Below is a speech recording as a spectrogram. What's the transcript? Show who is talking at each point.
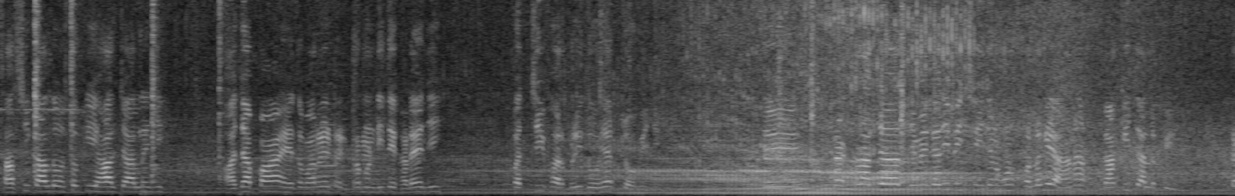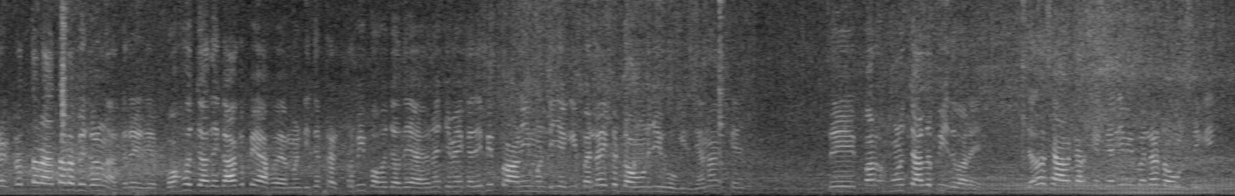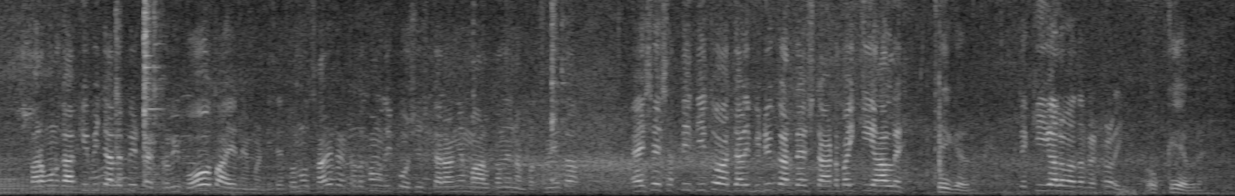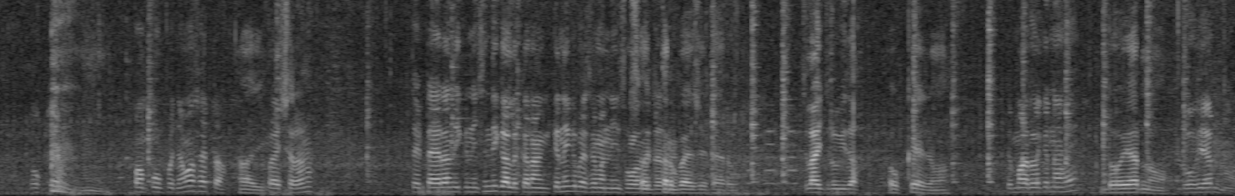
Speaker 1: ਸਤਿ ਸ਼੍ਰੀ ਅਕਾਲ ਦੋਸਤੋ, ਕੀ ਹਾਲ ਚਾਲ ਨੇ ਜੀ? ਅੱਜ ਆਪਾਂ ਐਤਵਾਰ ਵਾਲੀ ਟਰੈਕਟਰ ਮੰਡੀ ਤੇ ਖੜੇ ਹਾਂ ਜੀ 25 ਫਰਵਰੀ 2024 ਜੀ। ਤੇ ਟਰੈਕਟਰ ਅੱਜ ਜਿਵੇਂ ਕਹਿੰਦੀ ਵੀ ਸੀਜ਼ਨ ਹੁਣ ਖੁੱਲ ਗਿਆ ਹਨਾ ਗਾਹਕੀ ਚੱਲ ਪਈ। ਟਰੈਕਟਰ ਧੜਾ ਧੜ ਵਿਕਣ ਲੱਗ ਰਹੇ ਨੇ, ਬਹੁਤ ਜ਼ਿਆਦਾ ਗਾਹਕ ਪਿਆ ਹੋਇਆ ਮੰਡੀ ਤੇ, ਟਰੈਕਟਰ ਵੀ ਬਹੁਤ ਜ਼ਿਆਦਾ ਆਏ ਹੋਏ ਨੇ, ਜਿਵੇਂ ਕਹਿੰਦੀ ਵੀ ਪੁਰਾਣੀ ਮੰਡੀ ਹੈਗੀ, ਪਹਿਲਾਂ ਇੱਕ ਡਾਊਨ ਜੀ ਹੋ ਗਈ ਸੀ ਹਨਾ ਕਿ- ਤੇ ਪਰ ਹੁਣ ਚੱਲ ਪਈ ਦੁਬਾਰੇ। ਜ਼ਿਆਦਾ ਸਿਆਲ ਕਰਕੇ ਕਹਿੰਦੀ ਵੀ ਪਹਿਲਾਂ ਡਾਊਨ ਸੀਗੀ। ਪਰ ਹੁਣ ਗਾਹਕੀ ਵੀ ਚੱਲ ਪਈ ਟਰੈਕਟਰ ਵੀ ਬਹੁਤ ਆਏ ਨੇ ਮੰਡੀ ਤੇ। ਤੁਹਾਨੂੰ ਸਾਰੇ ਟਰੈਕਟਰ ਦਿਖਾਉਣ ਦੀ ਕੋਸ਼ਿਸ਼ ਕਰਾਂਗੇ ਮਾਲਕਾਂ ਦੇ ਨੰਬਰ ਸਮੇਤ। ਐਸੇ 36 30 ਤੋਂ ਅੱਜ ਵਾਲੀ ਵੀਡੀਓ ਕਰਦੇ ਆ ਸਟਾਰਟ। ਬਾਈ ਕੀ ਹਾਲ ਨੇ?
Speaker 2: ਠੀਕ ਹੈ ਵੀਰੇ।
Speaker 1: ਤੇ ਕੀ ਗੱਲਬਾਤ ਆ ਟਰੈਕਟਰ ਵਾਲੀ?
Speaker 2: ਓਕੇ ਹੈ ਵੀਰੇ।
Speaker 1: ਓਕੇ। ਪੰਪ ਪੰਪ ਜਮਾ ਸੈੱਟ ਆ?
Speaker 2: ਹਾਂ ਜੀ
Speaker 1: ਪ੍ਰੈਸ਼ਰ ਹੈ ਨਾ? ਤੇ ਟਾਇਰਾਂ ਦੀ ਕੰਡੀਸ਼ਨ ਦੀ ਗੱਲ ਕਰਾਂਗੇ ਕਿੰਨੇ ਕੁ ਪੈਸੇ ਮੰਨੀ 16 ਦੇ
Speaker 2: 70
Speaker 1: ਟਾਇਰ
Speaker 2: ਪੈਸੇ ਟਾਇਰ।
Speaker 1: ਚਲਾਈ ਚਲੂਈ ਦਾ?
Speaker 2: ਓਕੇ ਜਮਾ।
Speaker 1: ਤੇ ਮਾਡਲ ਕਿੰਨਾ ਹੈ?
Speaker 2: 2009
Speaker 1: 2009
